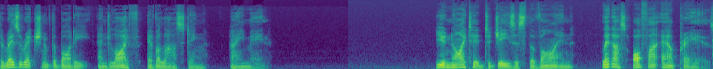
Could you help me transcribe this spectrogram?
the resurrection of the body, and life everlasting. Amen. United to Jesus the vine, let us offer our prayers.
